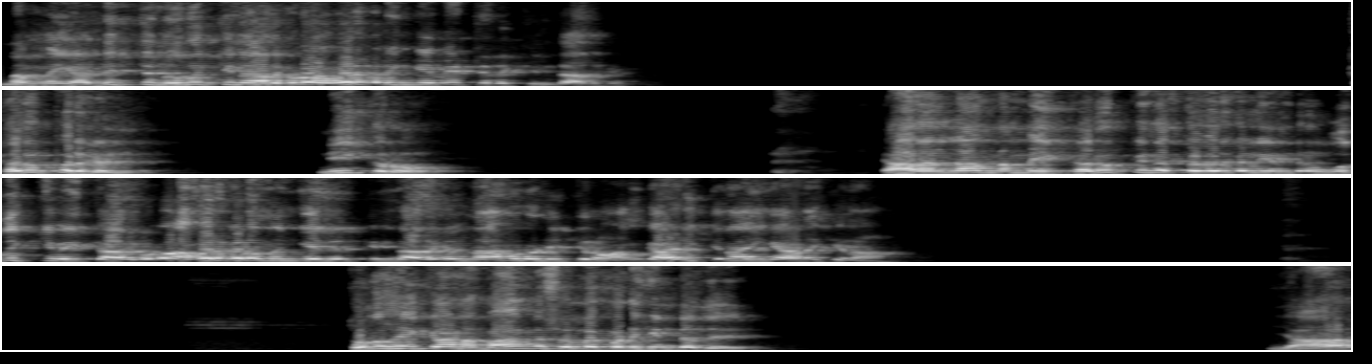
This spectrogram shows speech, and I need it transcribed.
நம்மை அடித்து நொறுக்கினார்களோ அவர்கள் இங்கே வீட்டிருக்கின்றார்கள் கருப்பர்கள் நீக்கிறோ? யாரெல்லாம் நம்மை கருப்பினத்தவர்கள் என்று ஒதுக்கி வைத்தார்களோ அவர்களும் அங்கே நிற்கின்றார்கள். நாமளும் நிற்கிறோம். அங்க அடிக்கிறான் இங்க அணைக்கிறான். தொழுகைக்கான பாங்கு சொல்லப்படுகின்றது. யார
